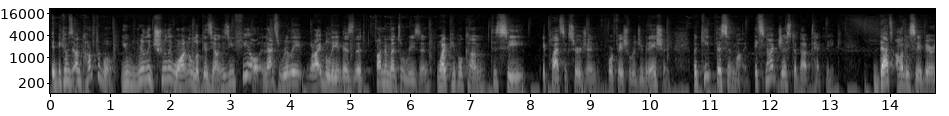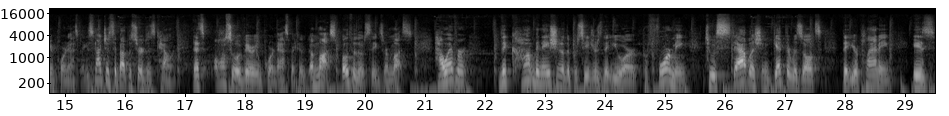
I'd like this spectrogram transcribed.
it becomes uncomfortable. You really truly want to look as young as you feel. And that's really what I believe is the fundamental reason why people come to see a plastic surgeon for facial rejuvenation. But keep this in mind. It's not just about technique. That's obviously a very important aspect. It's not just about the surgeon's talent. That's also a very important aspect, a must. Both of those things are musts. However, the combination of the procedures that you are performing to establish and get the results that you're planning is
